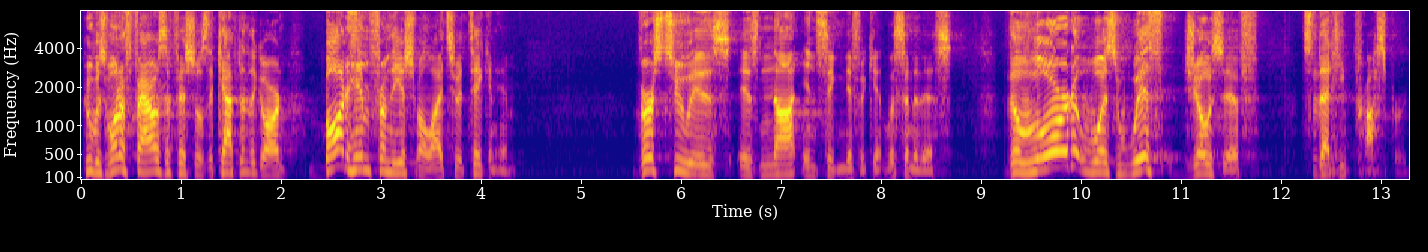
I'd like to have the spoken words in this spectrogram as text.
who was one of Pharaoh's officials, the captain of the guard, bought him from the Ishmaelites who had taken him. Verse 2 is, is not insignificant. Listen to this. The Lord was with Joseph so that he prospered.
